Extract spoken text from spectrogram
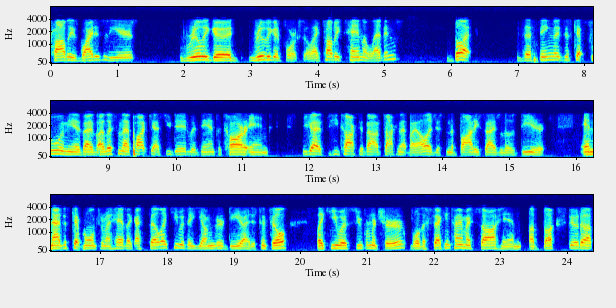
probably as wide as his ears. Really good, really good forks. So like probably 10, 11s. But the thing that just kept fooling me is I, I listened to that podcast you did with Dan Pickar, and you guys he talked about talking to that biologist and the body size of those deer, and that just kept rolling through my head. Like I felt like he was a younger deer. I just didn't feel like he was super mature. Well, the second time I saw him, a buck stood up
